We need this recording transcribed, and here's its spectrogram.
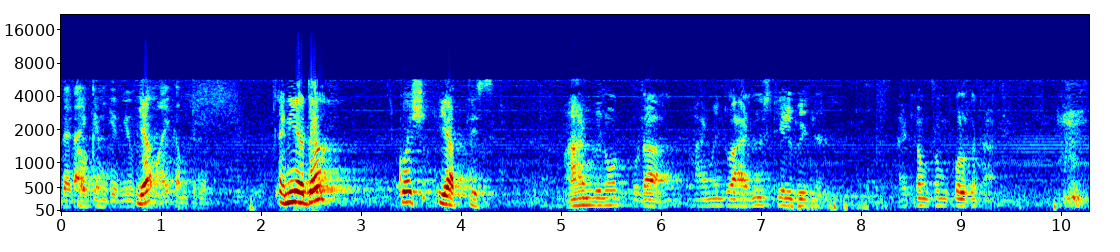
that I can give you from my company. Any other question? Yeah, please. I am Vinod Poddar. I am into iron steel business. I come from Kolkata.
